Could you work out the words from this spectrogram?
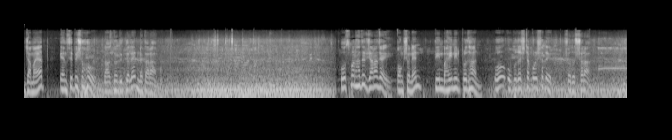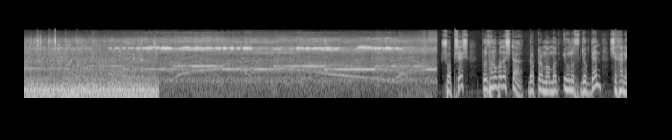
জামায়াত, এনসিপি সহ রাজনৈতিক দলের নেতারা। ওসমান হাদির জানা যায় অংশ নেন তিন বাহিনীর প্রধান ও উপদেষ্টা পরিষদের সদস্যরা। সবশেষ প্রধান উপদেষ্টা ডক্টর মোহাম্মদ ইউনুস যোগ দেন সেখানে।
